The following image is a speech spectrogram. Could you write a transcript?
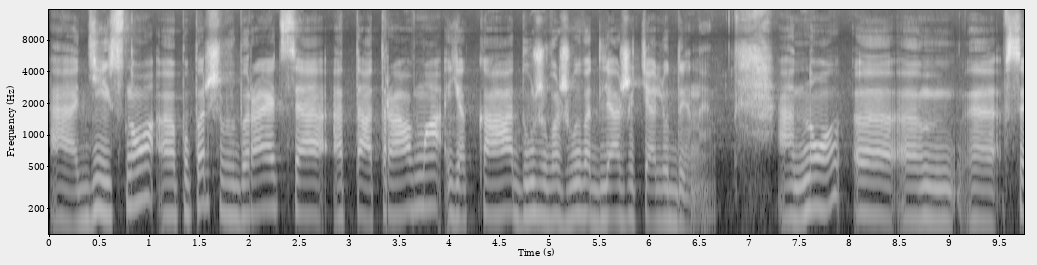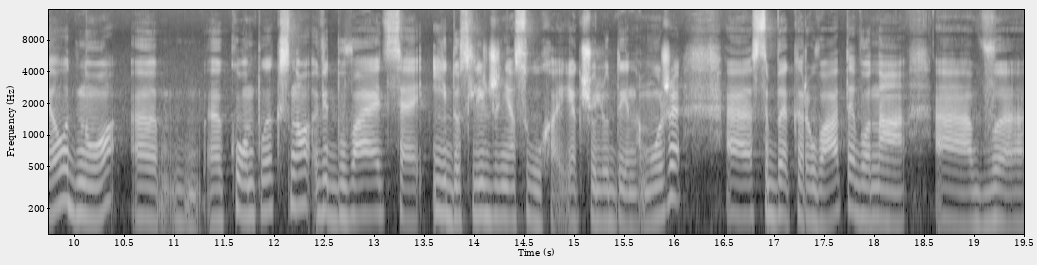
А, Дійсно, е, по-перше, вибирається е, та травма, яка дуже важлива для життя людини. А, Но е, ем, е, все одно е, е, комплексно відбувається і дослідження слуха. Якщо людина може е, себе керувати, вона е, в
